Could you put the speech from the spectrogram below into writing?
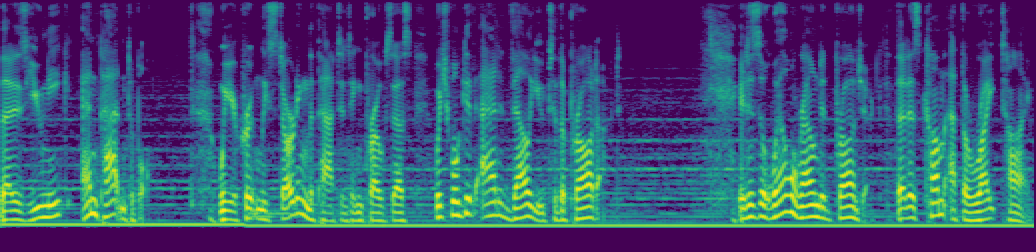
that is unique and patentable. We are currently starting the patenting process, which will give added value to the product. It is a well rounded project that has come at the right time.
